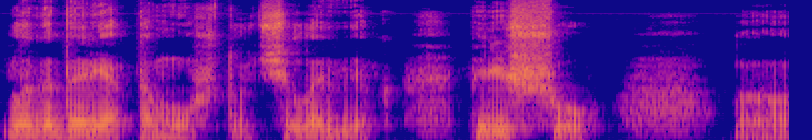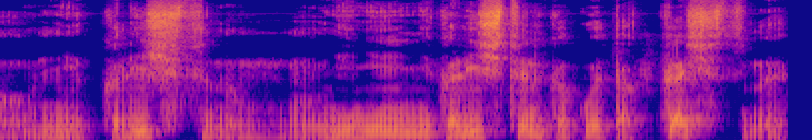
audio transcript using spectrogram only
благодаря тому, что человек перешел не количественным, не, не, не количественный какой-то, а качественный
